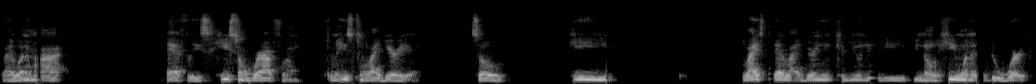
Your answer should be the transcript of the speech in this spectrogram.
Like one of my athletes. He's from where I'm from, from he's from Liberia. So he likes that Liberian community. You know, he wanted to do work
